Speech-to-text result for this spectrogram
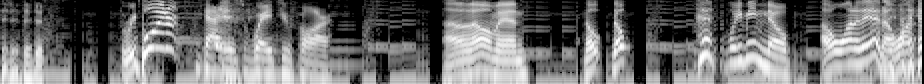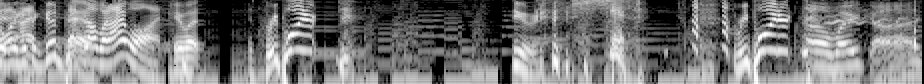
Three pointer! That is way too far. I don't know, man. Nope, nope. What do you mean, nope? I don't want it in. I want. I want to get the good pass. That's not what I want. Okay, what? It's three pointer. Dude. Shit. three pointer. oh my god.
